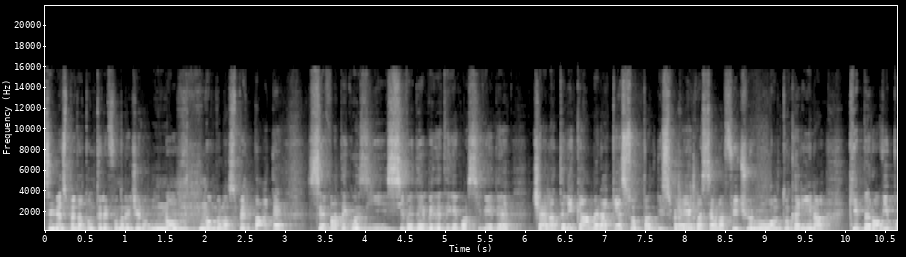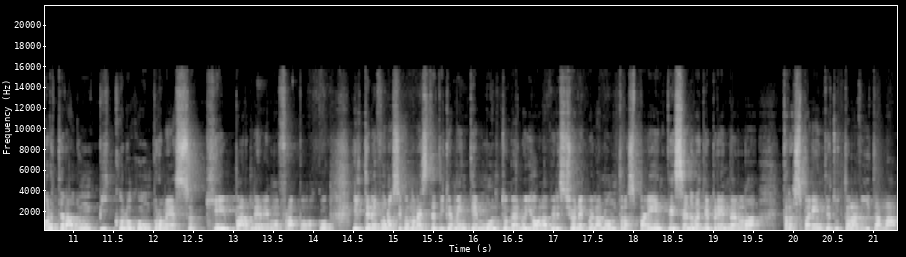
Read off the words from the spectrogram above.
se vi aspettate un telefono leggero non, non ve lo aspettate. Se fate così, si vede, vedete che qua si vede, c'è la telecamera che è sotto al display e questa è una feature molto carina che però vi porterà ad un piccolo compromesso che parleremo fra poco. Il telefono secondo me esteticamente è molto bello, io ho la versione quella non trasparente, se dovete prenderla trasparente tutta la vita, ma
